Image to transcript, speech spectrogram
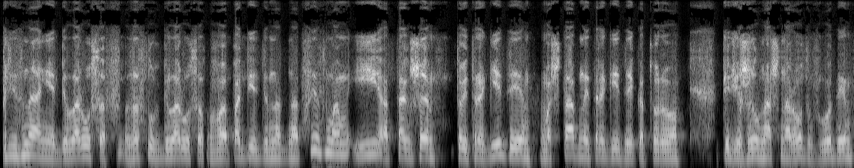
признание белорусов, заслуг белорусов в победе над нацизмом и, а также той трагедии, масштабной трагедии, которую пережил наш народ в годы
